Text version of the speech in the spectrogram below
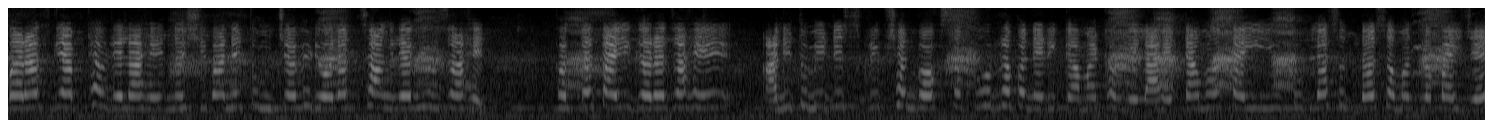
बराच गॅप ठेवलेला आहे. नशिबाने तुमच्या व्हिडिओला चांगल्या व्ह्यूज आहेत. फक्त ताई गरज आहे आणि तुम्ही डिस्क्रिप्शन बॉक्स पूर्णपणे रिकामा ठेवलेला आहे. त्यामुळे ताई यूट्यूबला सुद्धा समजलं पाहिजे.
